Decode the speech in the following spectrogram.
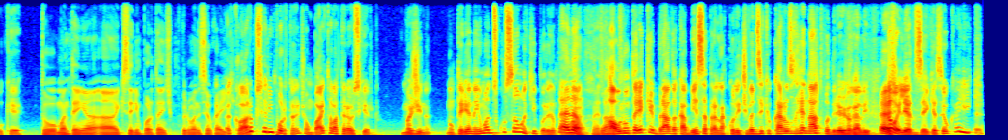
O quê? Tu mantém a, a- que seria importante permanecer o Kaique. É claro que seria importante, é um baita lateral esquerdo. Imagina, não teria nenhuma discussão aqui, por exemplo. É, o não, Raul, o. Raul não teria quebrado a cabeça pra na coletiva dizer que o Carlos Renato poderia jogar ali. É, não, ele ia dizer que ia ser o Kaique.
